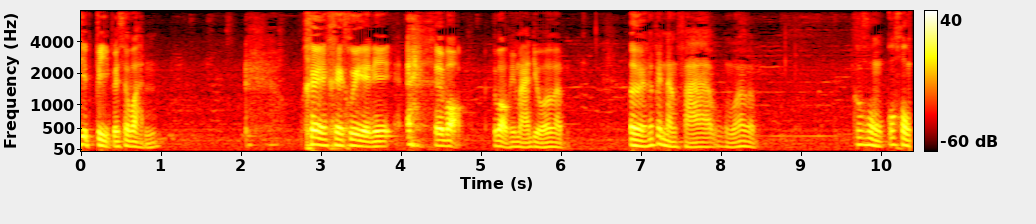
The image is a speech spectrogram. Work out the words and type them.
ผิดปีกไปสวรรค์ เคยเคยคุยอันนี้ เคยบอกเคยบอกพี่มาร์ทอยู่ว่าแบบ เออ ถ้าเป็นนางฟ้า ผมว่าแบบ ก็คงก็คง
